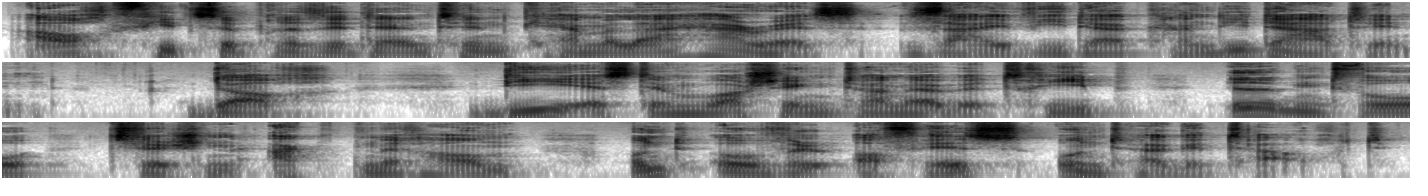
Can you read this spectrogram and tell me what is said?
Auch Vizepräsidentin Kamala Harris sei wieder Kandidatin. Doch die ist im Washingtoner Betrieb irgendwo zwischen Aktenraum und Oval Office untergetaucht.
